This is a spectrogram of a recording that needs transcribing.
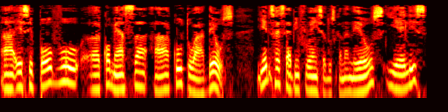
ah, esse povo ah, começa a cultuar Deus. E eles recebem influência dos cananeus e eles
